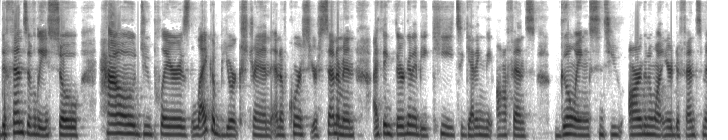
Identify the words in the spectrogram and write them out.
defensively. So, how do players like a Bjorkstrand and, of course, your centerman, I think they're going to be key to getting the offense going since you are going to want your defensemen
